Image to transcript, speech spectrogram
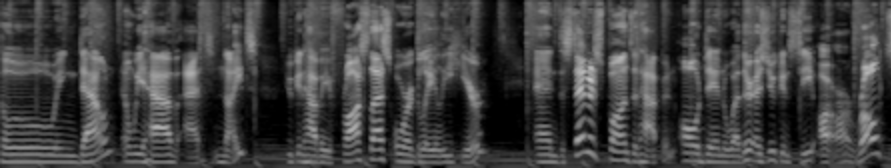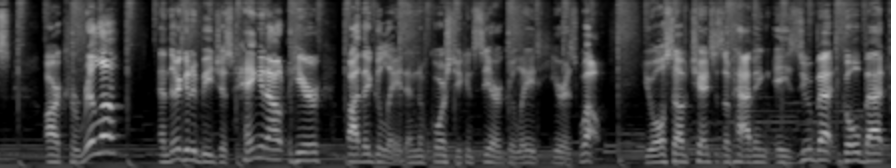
Going down, and we have at night, you can have a Froslass or a Glalie here. And the standard spawns that happen all day in the weather, as you can see, are our Ralts, our Kirlia, and they're going to be just hanging out here by the Gallade. And of course, you can see our Gallade here as well. You also have chances of having a Zubat, Golbat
